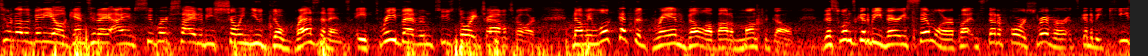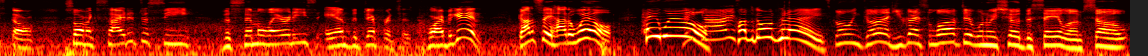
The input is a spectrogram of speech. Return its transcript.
To another video. Again today, I am super excited to be showing you The Residence, a three bedroom, two story travel trailer. Now we looked at the Grand Villa about a month ago. This one's gonna be very similar, but instead of Forest River, it's gonna be Keystone. So I'm excited to see the similarities and the differences. Before I begin, gotta say hi to Will. Hey Will, Hey, guys. how's it going today? It's going good. You guys loved it when we showed the Salem. So,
